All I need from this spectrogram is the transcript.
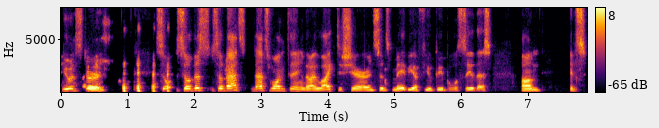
You and Stern. so so this so that's that's one thing that I like to share, and since maybe a few people will see this, um, it's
